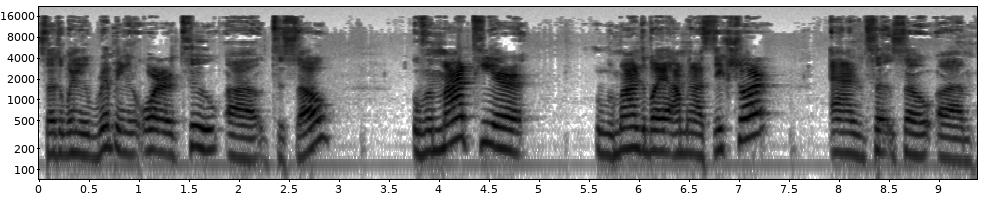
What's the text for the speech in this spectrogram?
So that when you're ripping in order to uh, to sew, uvemat uveman by amnas dikshor, and so so um,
